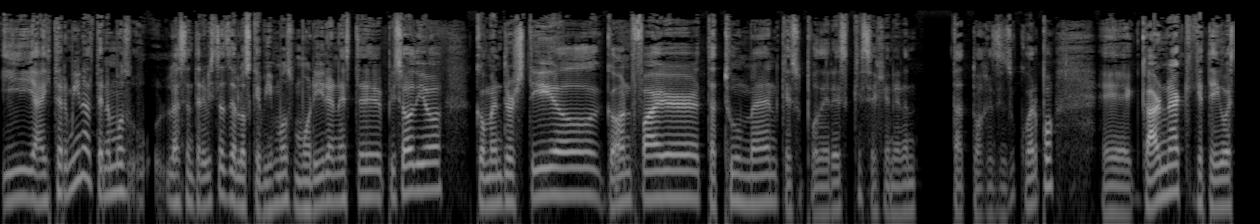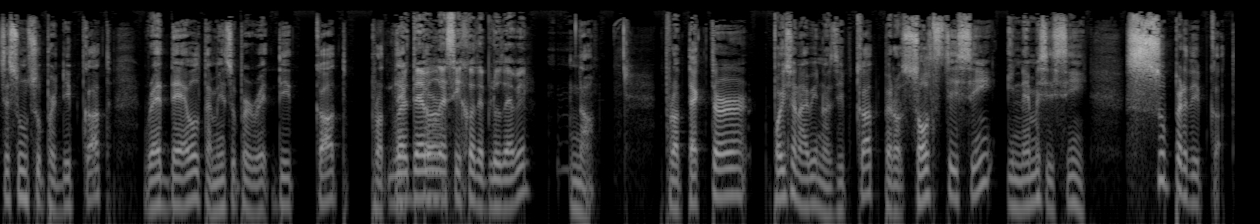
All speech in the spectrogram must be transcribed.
Y ahí termina. Tenemos las entrevistas de los que vimos morir en este episodio. Commander Steel, Gunfire, Tattoo Man, que su poder es que se generan tatuajes en su cuerpo. Eh, Garnak, que te digo, este es un super deep cut. Red Devil, también super red deep cut. Protector, Red Devil es hijo de Blue Devil. No. Protector, Poison Ivy no es deep cut, pero Solstice sí y Nemesis sí. Super deep cut.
